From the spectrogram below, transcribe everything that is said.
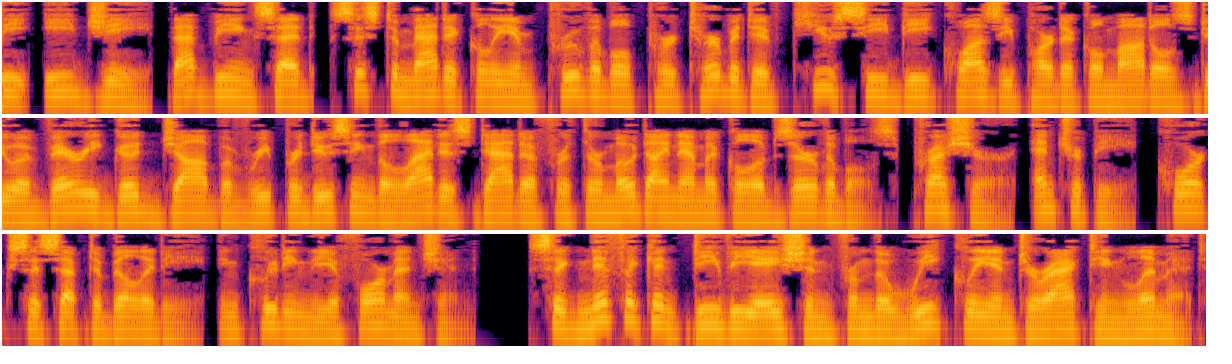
e.g., that being said, systematically improvable perturbative QCD quasiparticle models do a very good job of reproducing the lattice data for thermodynamical observables pressure, entropy, quark susceptibility, including the aforementioned significant deviation from the weakly interacting limit,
